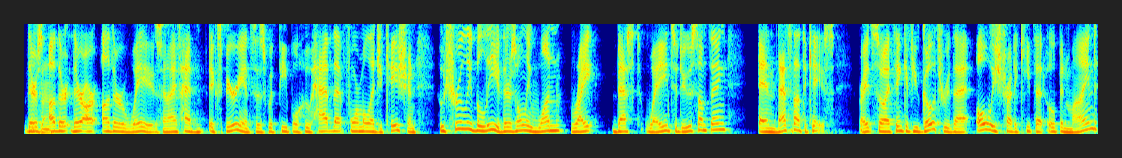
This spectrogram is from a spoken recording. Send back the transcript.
There's mm-hmm. other there are other ways and I've had experiences with people who have that formal education who truly believe there's only one right best way to do something and that's not the case right? So I think if you go through that, always try to keep that open mind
